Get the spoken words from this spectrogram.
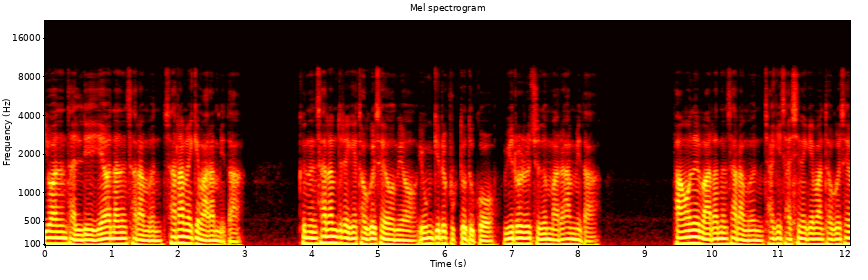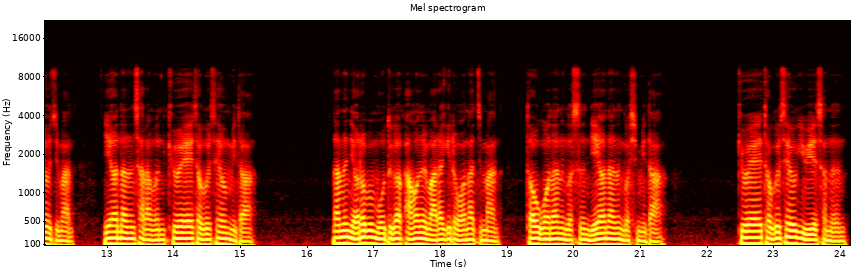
이와는 달리 예언하는 사람은 사람에게 말합니다. 그는 사람들에게 덕을 세우며 용기를 북돋우고 위로를 주는 말을 합니다. 방언을 말하는 사람은 자기 자신에게만 덕을 세우지만 예언하는 사람은 교회의 덕을 세웁니다. 나는 여러분 모두가 방언을 말하기를 원하지만 더욱 원하는 것은 예언하는 것입니다. 교회의 덕을 세우기 위해서는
